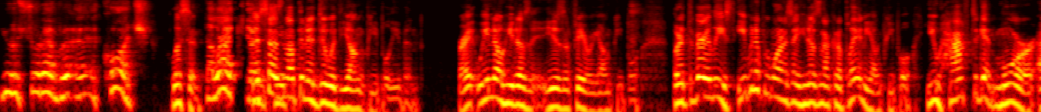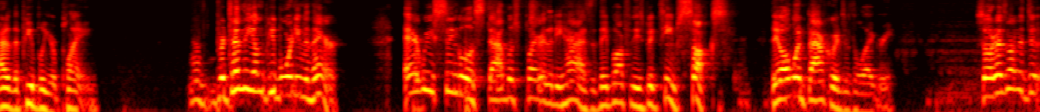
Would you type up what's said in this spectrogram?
You should have a, a coach Listen, like this has people. nothing to do with young people even. Right? We know he doesn't he doesn't favor young people. But at the very least, even if we want to say he does not going to play any young people, you have to get more out of the people you're playing. Pretend the young people weren't even there. Every single established player that he has that they bought for these big teams sucks. They all went backwards with Allegri. So it has nothing to do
